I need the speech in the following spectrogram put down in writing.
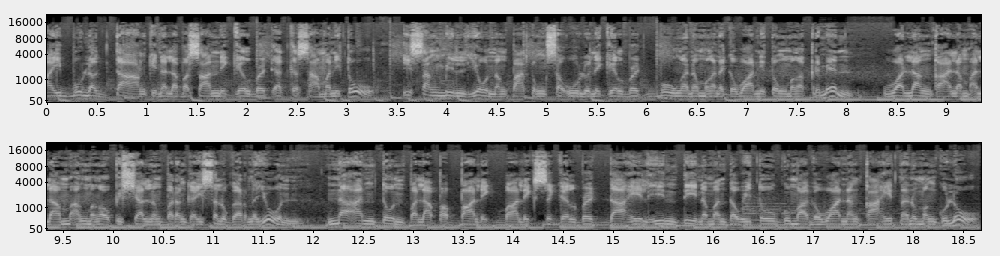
ay bulagta ang kinalabasan ni Gilbert at kasama nito. Isang milyon ang patong sa ulo ni Gilbert bunga ng mga nagawa nitong mga krimen. Walang kaalam-alam ang mga opisyal ng barangay sa lugar na yun na andon pala pabalik-balik si Gilbert dahil hindi naman daw ito gumagawa ng kahit na anumang gulo.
